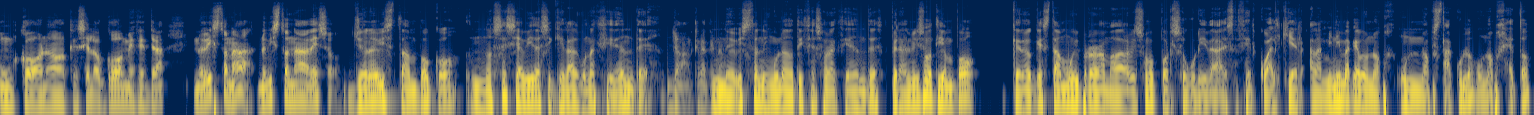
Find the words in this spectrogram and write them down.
un cono que se lo come, etcétera. No he visto nada, no he visto nada de eso. Yo no he visto tampoco, no sé si ha habido siquiera algún accidente. No, creo que No no. he visto ninguna noticia sobre accidentes, pero al mismo tiempo creo que está muy programado ahora mismo por seguridad. Es decir, cualquier, a la mínima que ve un, ob- un obstáculo, un objeto,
